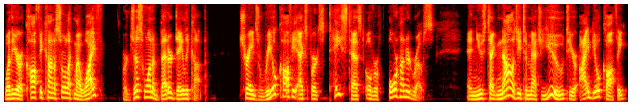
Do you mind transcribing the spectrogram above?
Whether you're a coffee connoisseur like my wife or just want a better daily cup, Trade's real coffee experts taste test over 400 roasts and use technology to match you to your ideal coffee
